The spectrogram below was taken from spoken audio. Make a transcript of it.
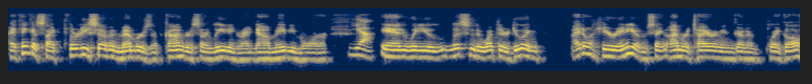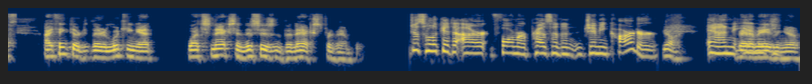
I think it's like 37 members of Congress are leaving right now, maybe more. Yeah. And when you listen to what they're doing, I don't hear any of them saying, I'm retiring and going to play golf. I think they're they're looking at what's next, and this isn't the next for them. Just look at our former president, Jimmy Carter. Yeah. And, and amazing, yeah.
